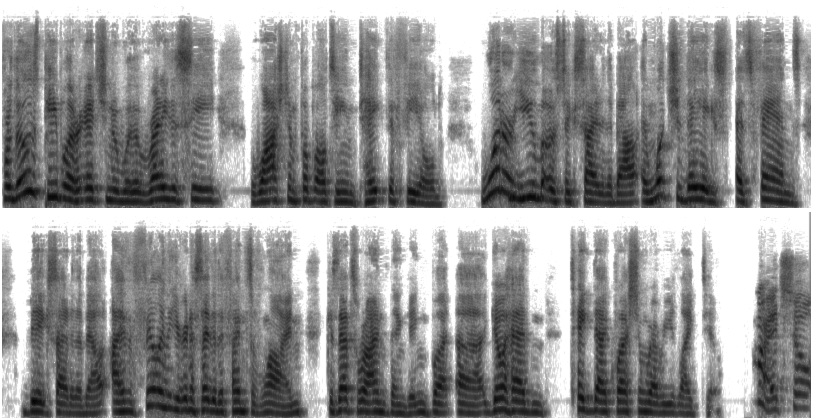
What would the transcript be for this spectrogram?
for those people that are itching and ready to see the Washington football team take the field, what are you most excited about, and what should they, as fans, be excited about? I have a feeling that you're going to say the defensive line because that's what I'm thinking. But uh, go ahead and take that question wherever you'd like to. All right, so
